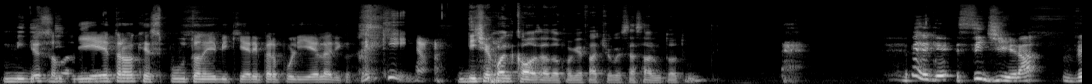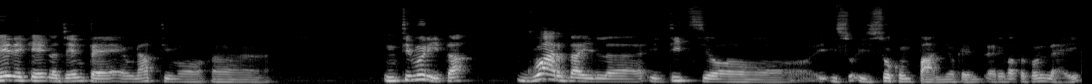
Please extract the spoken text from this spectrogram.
Mi Io di- sono dietro che sputo nei bicchieri per pulirla e dico "Ricchino". Dice qualcosa dopo che faccio questa saluto a tutti. Vede che si gira, vede che la gente è un attimo eh, intimorita, guarda il, il tizio, il suo, il suo compagno che è arrivato con lei,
